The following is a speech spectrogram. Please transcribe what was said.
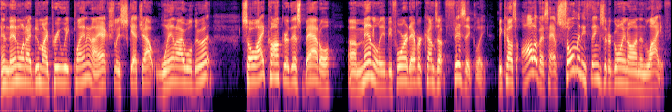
And then when I do my pre week planning, I actually sketch out when I will do it. So I conquer this battle uh, mentally before it ever comes up physically because all of us have so many things that are going on in life.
